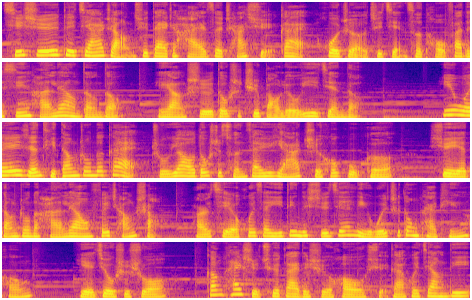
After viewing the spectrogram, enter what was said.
其实，对家长去带着孩子查血钙，或者去检测头发的锌含量等等，营养师都是持保留意见的。因为人体当中的钙主要都是存在于牙齿和骨骼，血液当中的含量非常少，而且会在一定的时间里维持动态平衡。也就是说。刚开始缺钙的时候，血钙会降低，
